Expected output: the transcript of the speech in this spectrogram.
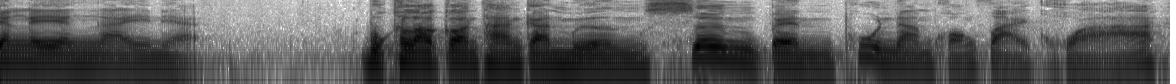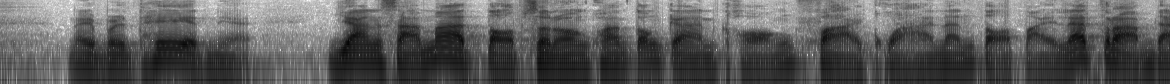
ยังไงยังไงเนี่ยบุคลากรทางการเมือง ซึ่งเป็นผู้นำของฝ่ายขวาในประเทศเนี่ยยังสามารถตอบสนองความต้องการของฝ่ายขวานั้นต่อไป และตราบใด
